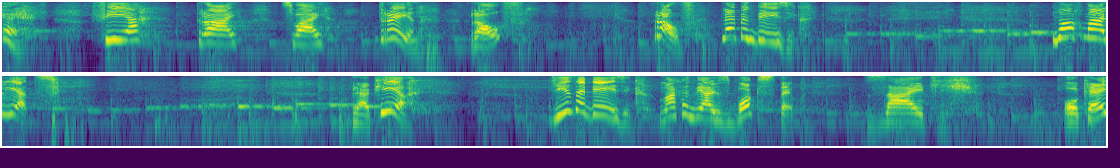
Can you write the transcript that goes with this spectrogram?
Okay. Vier, drei, zwei, drehen. Rauf, rauf. Bleiben basic. Nochmal jetzt. Bleib hier. Diese Basic machen wir als Box Step seitlich. Okay?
